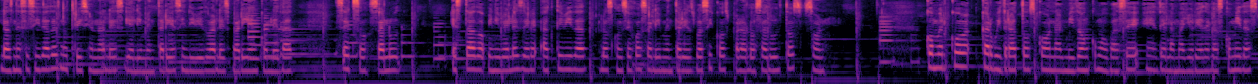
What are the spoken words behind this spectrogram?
las necesidades nutricionales y alimentarias individuales varían con la edad, sexo, salud, estado y niveles de actividad, los consejos alimentarios básicos para los adultos son comer carbohidratos con almidón como base eh, de la mayoría de las comidas,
